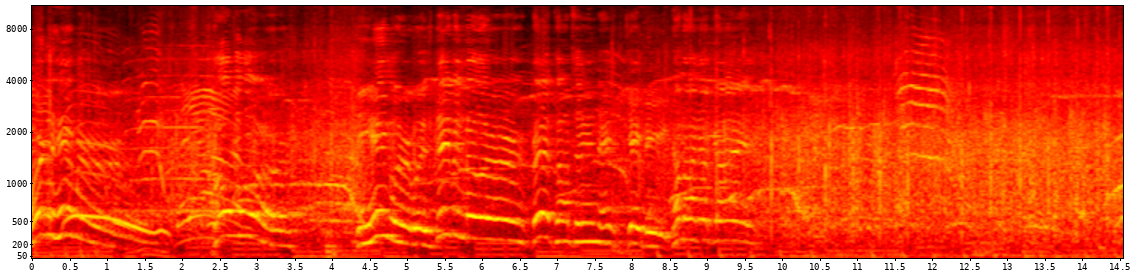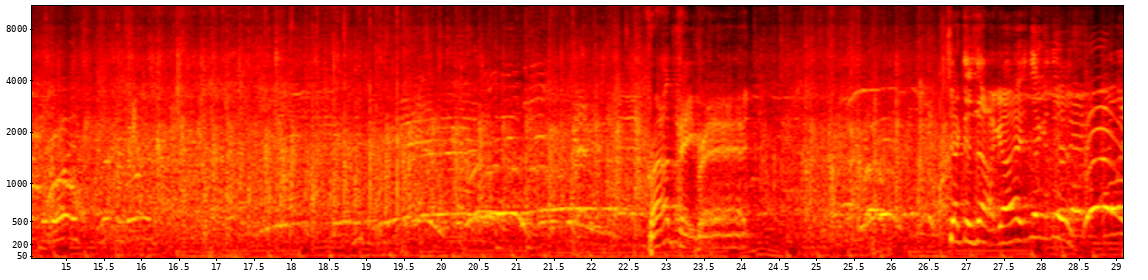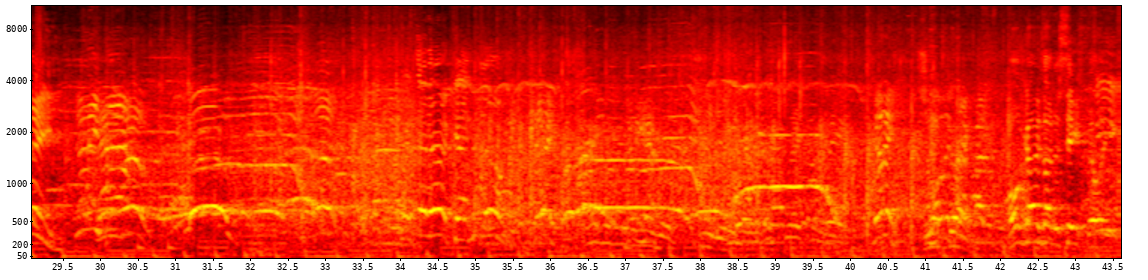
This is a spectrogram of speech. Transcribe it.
Martin Hammer. Paul Moore. The angler was David Miller, Brad Thompson, and JB. Come on up, guys. Crowd favorite. Check this out, guys. Look at this. Billy. Check that out, Captain. Bill. Old guys on the seats, Billy.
